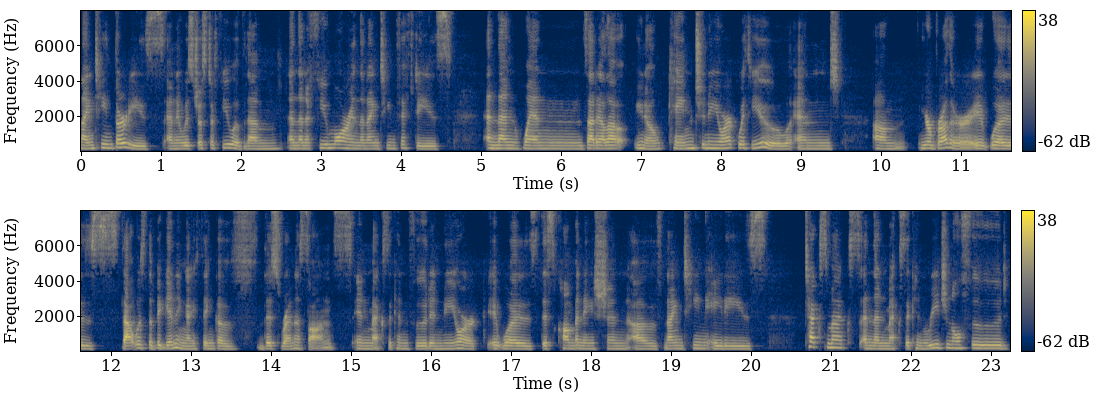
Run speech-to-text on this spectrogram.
1930s, and it was just a few of them, and then a few more in the 1950s. And then when Zarela, you know, came to New York with you and um, your brother. It was that was the beginning, I think, of this renaissance in Mexican food in New York. It was this combination of 1980s Tex-Mex and then Mexican regional food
